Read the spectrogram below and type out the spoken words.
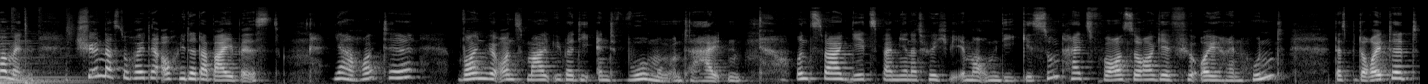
Willkommen. Schön, dass du heute auch wieder dabei bist. Ja, heute wollen wir uns mal über die Entwurmung unterhalten. Und zwar geht es bei mir natürlich wie immer um die Gesundheitsvorsorge für euren Hund. Das bedeutet,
